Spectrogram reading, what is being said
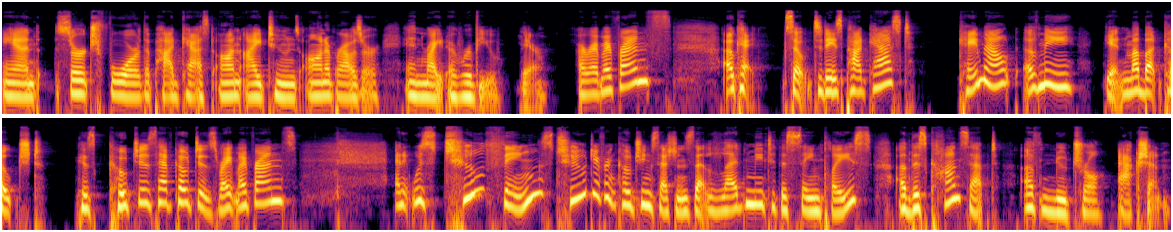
and search for the podcast on iTunes on a browser and write a review there. All right, my friends. Okay. So today's podcast came out of me getting my butt coached because coaches have coaches, right, my friends? And it was two things, two different coaching sessions that led me to the same place of this concept of neutral action.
